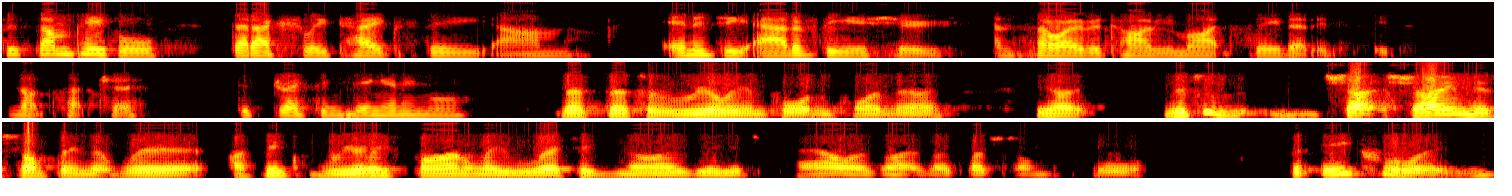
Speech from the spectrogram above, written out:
for some people that actually takes the um, energy out of the issue. And so over time you might see that it's, it's not such a distressing thing anymore. That, that's a really important point, Mary. You know, this is shame is something that we're, I think, really finally recognizing its power, as I, as I touched on before. But equally,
